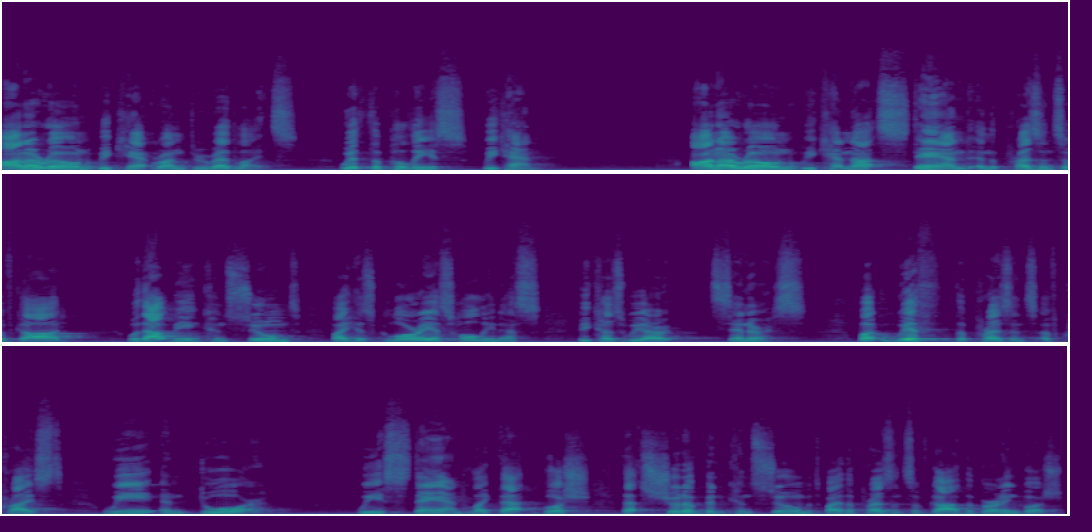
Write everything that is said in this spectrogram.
On our own, we can't run through red lights. With the police, we can. On our own, we cannot stand in the presence of God without being consumed by his glorious holiness because we are sinners. But with the presence of Christ, we endure. We stand like that bush that should have been consumed by the presence of God, the burning bush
